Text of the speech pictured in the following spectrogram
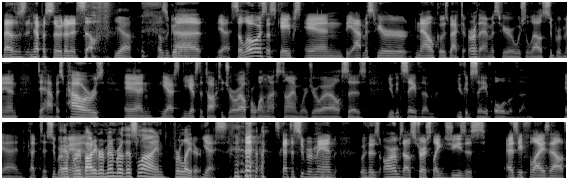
that was an episode in itself. Yeah, that was a good uh, one. Yeah, so Lois escapes, and the atmosphere now goes back to Earth atmosphere, which allows Superman to have his powers. And he has, he gets to talk to Jor-El for one last time, where Jor-El says, "You can save them. You can save all of them." And cut to Superman. Everybody remember this line for later. Yes. it's cut to Superman with his arms outstretched like Jesus as he flies out,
